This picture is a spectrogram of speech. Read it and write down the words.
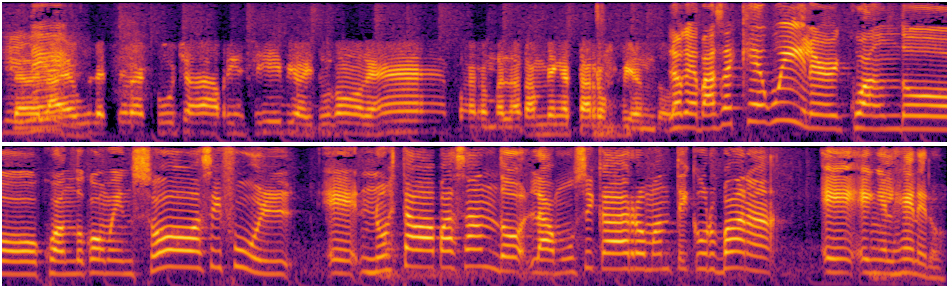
De verdad, el Wheeler tú lo escuchas al principio y tú como que, eh, pero en verdad también está rompiendo. Lo que pasa es que Wheeler, cuando, cuando comenzó así full, eh, no estaba pasando la música romántica urbana eh, en el género.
